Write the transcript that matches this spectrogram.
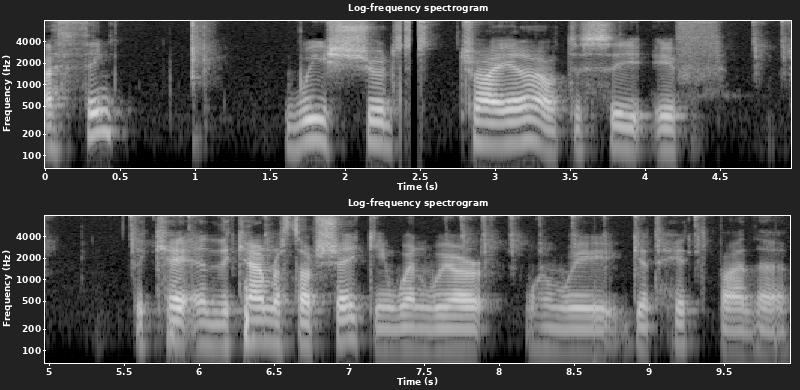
I think we should try it out to see if the ca the camera starts shaking when we are when we get hit by the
